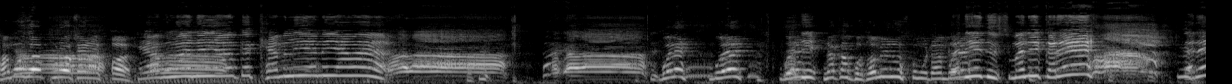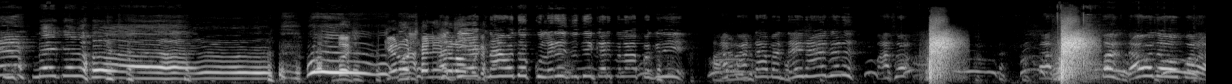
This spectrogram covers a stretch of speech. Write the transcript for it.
હમુદો પૂરો કરા ખેમલો નહીં આવે કે ખેમલી નહીં આવે. બોલે બોલે બોલે. નકા ગોથો મેલું છું મોટા બોલે. બધી દુશ્મની કરે. કરે. કેનો ઠેલી મેલો એક ના હોય તો કુલરી જુદી કરી પેલા પકડી આ પાટા બંધાઈ ના છે ને પાછો. બંધાવો જવો પડે.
